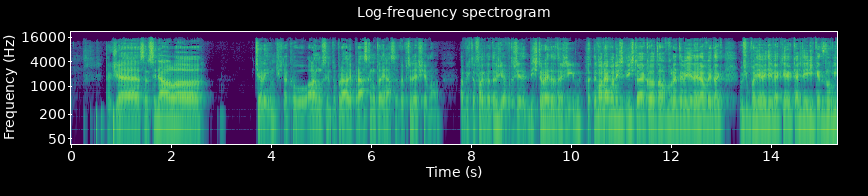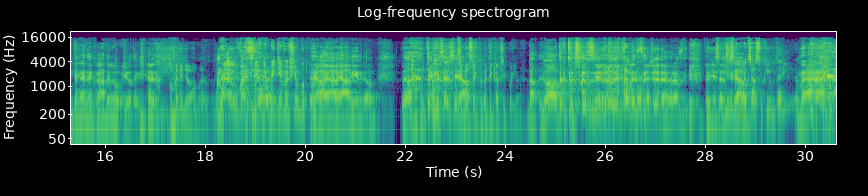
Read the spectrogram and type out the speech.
Takže jsem si dal eh, challenge takovou, ale musím to právě prásknout tady na sebe přede všema, abych to fakt dodržel, protože když to nedodržím, Tak tak nebo, to- nebo když, když to jako to budete vědět jenom vy, tak už úplně vědět, jak mě každý víkend zlomíte hned jako na druhou, že jo, takže To my neděláme. ne vůbec. My, my, my tě ve všem Jo, podporujeme. jo, já vím, no. no takže jsem si dal. Třeba se k tobě teďka připojíme. No, jo, tak to jsem si vědomý, to myslím, že nehrozí. Takže jsem si si dal... dáme třeba suchý úterý? Ne, ne,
